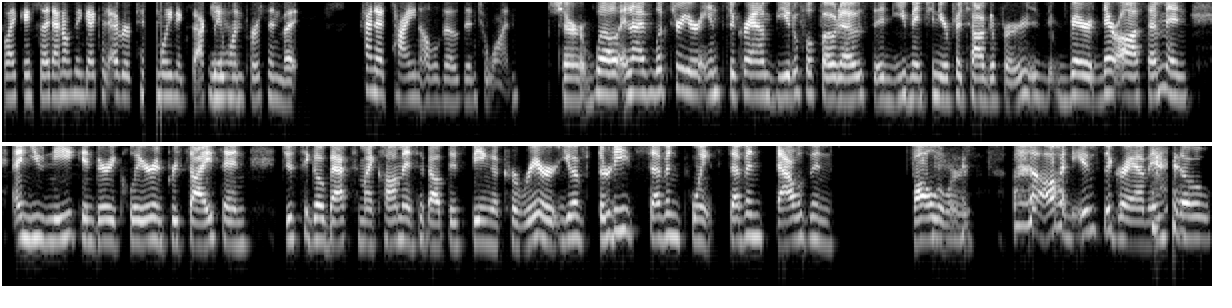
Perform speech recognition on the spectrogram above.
like I said, I don't think I could ever pinpoint exactly yeah. one person, but kind of tying all of those into one. Sure. Well, and I've looked through your Instagram, beautiful photos, and you mentioned your photographer. They're they're awesome and and unique and very clear and precise. And just to go back to my comment about this being a career, you have thirty seven point seven thousand followers on Instagram. And so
